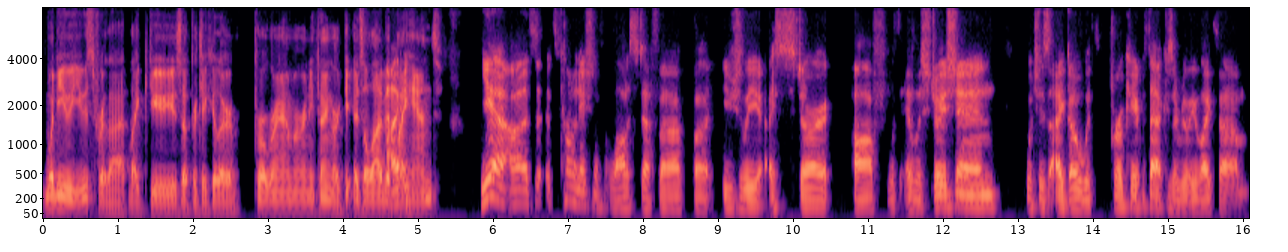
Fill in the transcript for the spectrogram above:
What do you use for that? Like, do you use a particular program or anything, or do, is a lot of it I, by hand? Yeah, uh, it's a, it's a combination of a lot of stuff, uh, but usually I start off with illustration, which is I go with Procreate with that because I really like um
